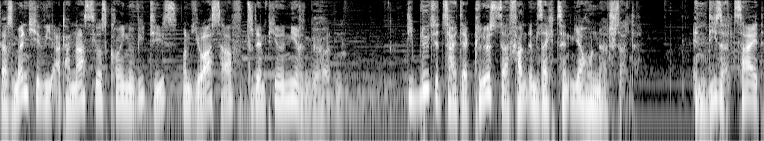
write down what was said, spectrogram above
dass Mönche wie Athanasius Koinovitis und Joasaph zu den Pionieren gehörten. Die Blütezeit der Klöster fand im 16. Jahrhundert statt. In dieser Zeit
